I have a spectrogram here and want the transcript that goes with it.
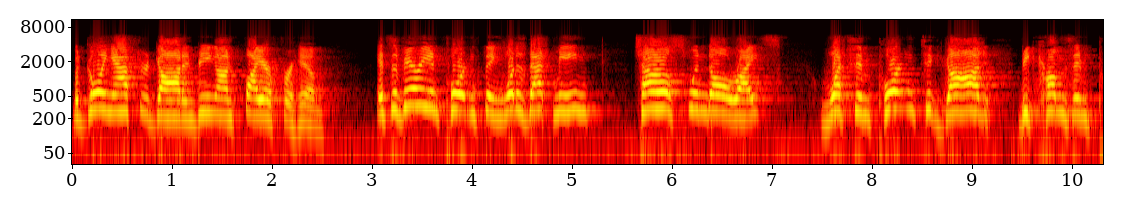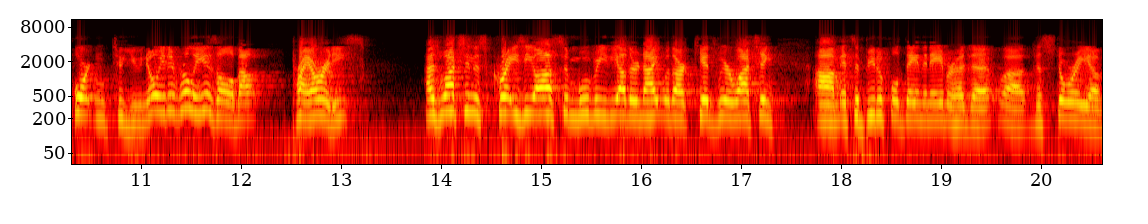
but going after God and being on fire for Him. It's a very important thing. What does that mean? Charles Swindoll writes, What's important to God becomes important to you. Know, it really is all about priorities. I was watching this crazy, awesome movie the other night with our kids. We were watching um, It's a Beautiful Day in the Neighborhood, the, uh, the story of,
